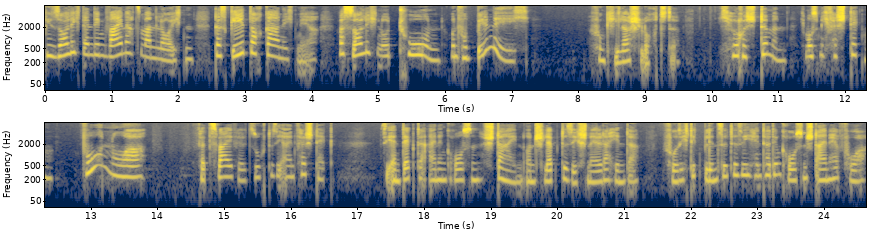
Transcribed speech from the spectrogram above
Wie soll ich denn dem Weihnachtsmann leuchten? Das geht doch gar nicht mehr. Was soll ich nur tun? Und wo bin ich? Funkila schluchzte. Ich höre Stimmen. Ich muss mich verstecken. Wo nur? Verzweifelt suchte sie ein Versteck. Sie entdeckte einen großen Stein und schleppte sich schnell dahinter. Vorsichtig blinzelte sie hinter dem großen Stein hervor.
